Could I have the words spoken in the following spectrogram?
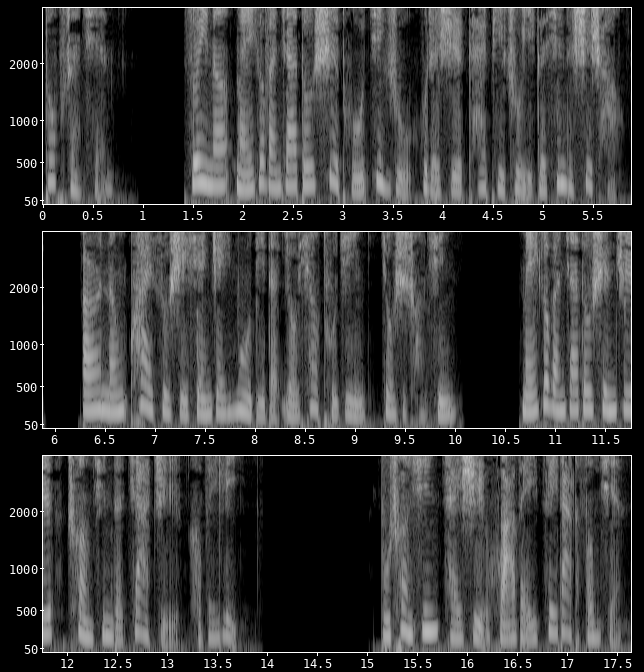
都不赚钱。所以呢，每一个玩家都试图进入或者是开辟出一个新的市场，而能快速实现这一目的的有效途径就是创新。每一个玩家都深知创新的价值和威力，不创新才是华为最大的风险。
